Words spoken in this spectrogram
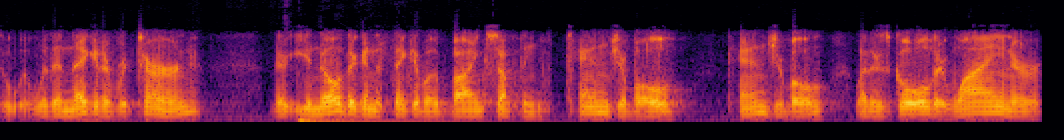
with a negative return? They're, you know they're going to think about buying something tangible, tangible, whether it's gold or wine or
